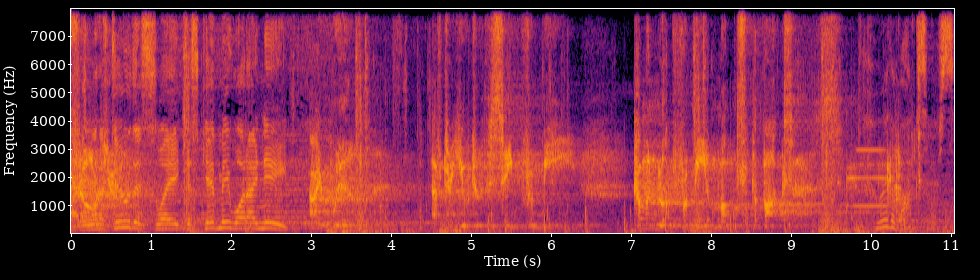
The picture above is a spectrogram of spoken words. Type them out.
I don't want to do this, Slate. Just give me what I need. I will. After you do the same for me. Come and look for me amongst the boxers. Who are the boxers?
